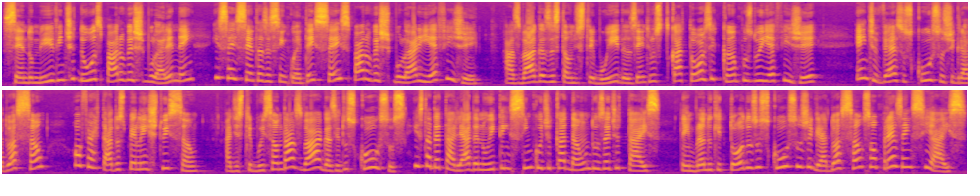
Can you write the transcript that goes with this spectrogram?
sendo 1.022 para o vestibular Enem e 656 para o vestibular IFG. As vagas estão distribuídas entre os 14 campos do IFG, em diversos cursos de graduação ofertados pela instituição. A distribuição das vagas e dos cursos está detalhada no item 5 de cada um dos editais, lembrando que todos os cursos de graduação são presenciais.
